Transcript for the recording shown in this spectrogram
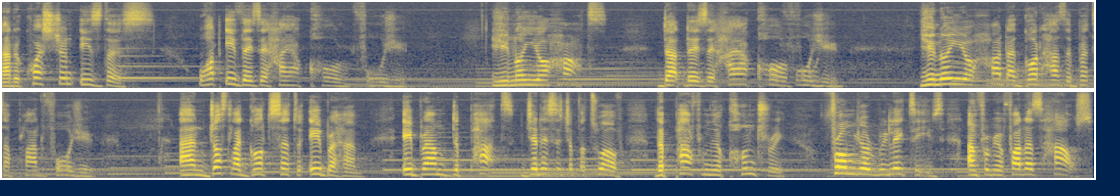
Now, the question is this What if there's a higher call for you? You know in your heart that there's a higher call for you. You know in your heart that God has a better plan for you. And just like God said to Abraham, Abraham, depart, Genesis chapter 12, depart from your country, from your relatives, and from your father's house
